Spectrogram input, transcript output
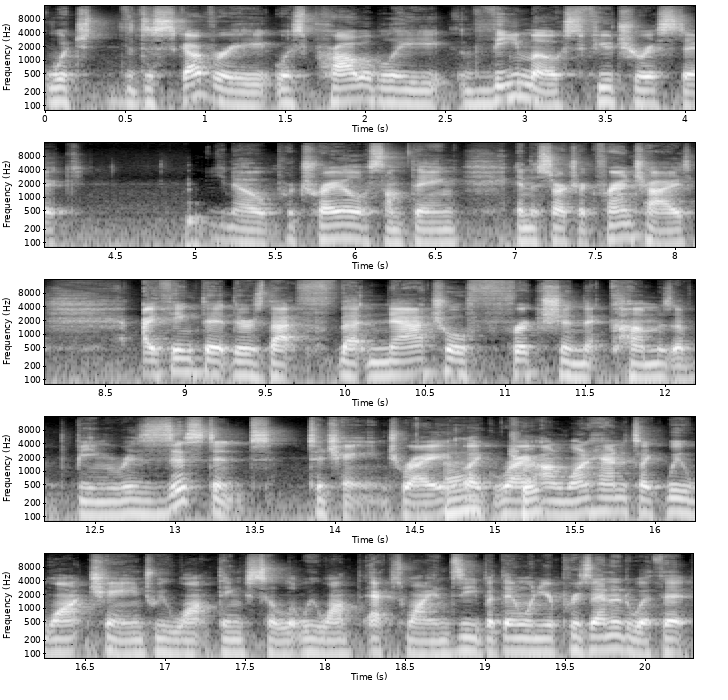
which the Discovery was probably the most futuristic, you know, portrayal of something in the Star Trek franchise. I think that there's that that natural friction that comes of being resistant to change, right? Ah, like right true. on one hand, it's like we want change, we want things to, we want X, Y, and Z. But then when you're presented with it,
